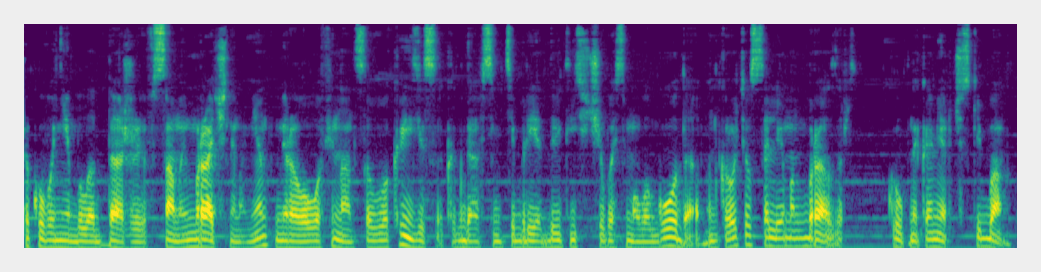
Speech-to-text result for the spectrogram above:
Такого не было даже в самый мрачный момент мирового финансового кризиса, когда в сентябре 2008 года обанкротился Lehman Brothers, крупный коммерческий банк.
